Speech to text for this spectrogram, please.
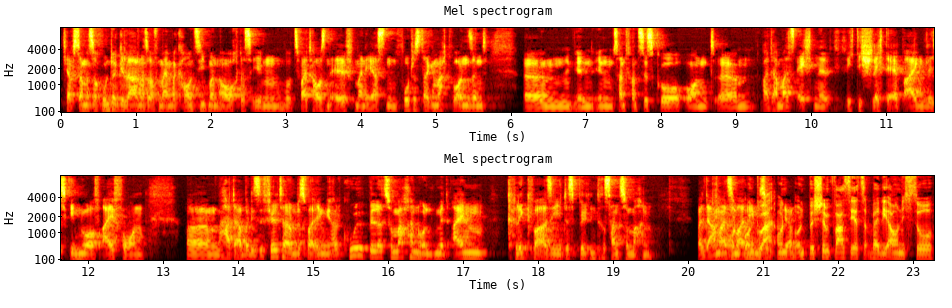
Ich habe es damals auch runtergeladen, also auf meinem Account sieht man auch, dass eben so 2011 meine ersten Fotos da gemacht worden sind ähm, in, in San Francisco und ähm, war damals echt eine richtig schlechte App eigentlich, ging nur auf iPhone, ähm, hatte aber diese Filter und das war irgendwie halt cool, Bilder zu machen und mit einem Klick quasi das Bild interessant zu machen. Weil damals und, war und, du, so, und, ja. und bestimmt war es jetzt bei dir auch nicht so,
